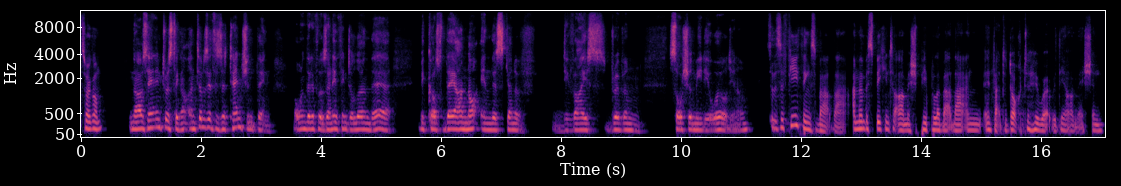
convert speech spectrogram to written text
sorry, go on. No, I was saying interesting. In terms of this attention thing, I wondered if there was anything to learn there, because they are not in this kind of device-driven social media world, you know. So there's a few things about that. I remember speaking to Amish people about that, and in fact, a doctor who worked with the Amish, and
